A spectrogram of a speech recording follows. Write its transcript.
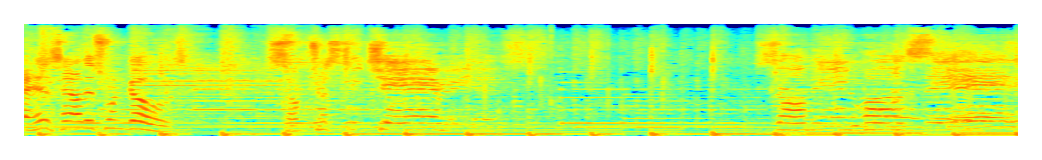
right, here's how this one goes. Some trust in chariots, some in horses.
